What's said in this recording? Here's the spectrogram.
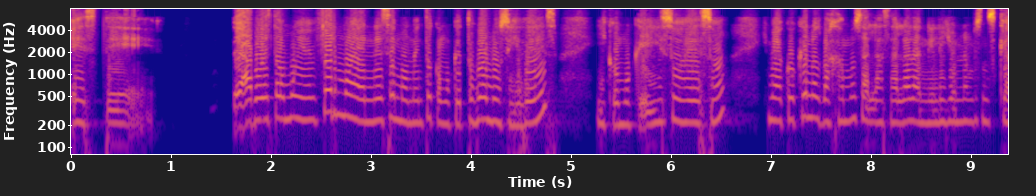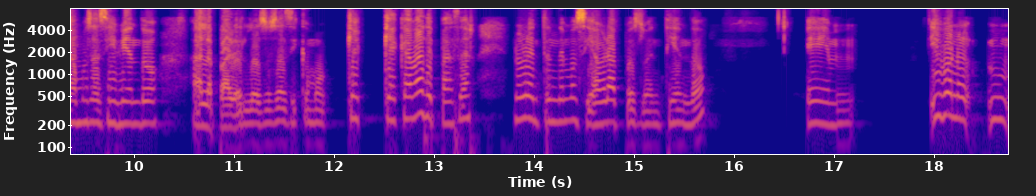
Este, había estado muy enfermo en ese momento, como que tuvo lucidez y como que hizo eso. Y me acuerdo que nos bajamos a la sala, Daniel y yo nos quedamos así viendo a la pared los dos, así como, ¿qué, qué acaba de pasar? No lo entendemos y ahora pues lo entiendo. Em, y bueno, mm,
